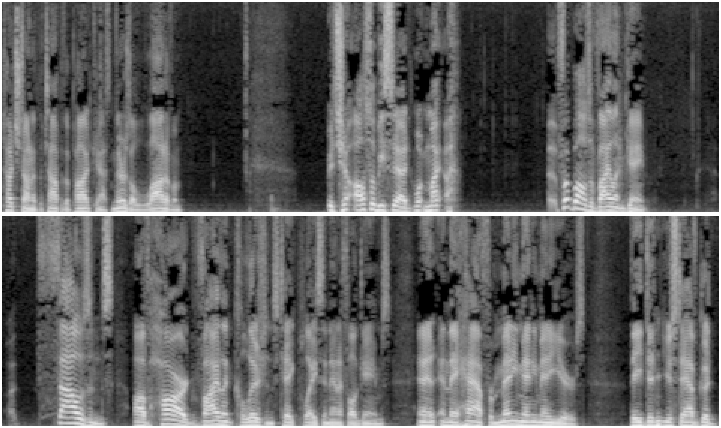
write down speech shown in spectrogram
touched on at the top of the podcast. And there's a lot of them. It should also be said, my, uh, football is a violent game. Thousands of hard, violent collisions take place in NFL games, and, and they have for many, many, many years. They didn't used to have good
